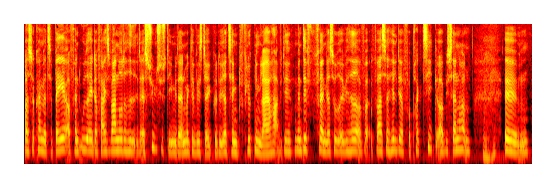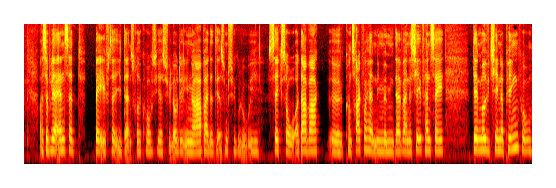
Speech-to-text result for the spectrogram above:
Og så kom jeg tilbage og fandt ud af, at der faktisk var noget, der hed et asylsystem i Danmark. Det vidste jeg ikke på det. Jeg tænkte, flygtningelejre har vi det. Men det fandt jeg så ud af, at vi havde, og var så heldig at få praktik op i Sandholm. Mm-hmm. Øhm, og så blev jeg ansat bagefter i Dansk Røde Kors i asylafdelingen og arbejdede der som psykolog i seks år. Og der var øh, kontraktforhandling med min daværende chef. Han sagde, den måde, vi tjener penge på,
